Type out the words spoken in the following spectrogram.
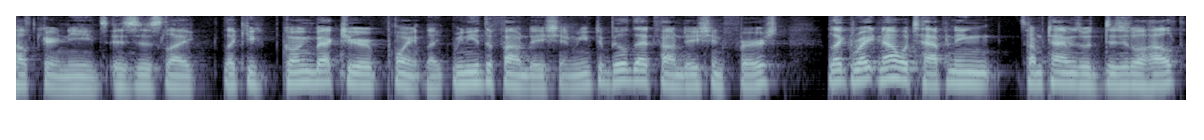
healthcare needs. Is just like like you going back to your point. Like we need the foundation. We need to build that foundation first. Like right now, what's happening sometimes with digital health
